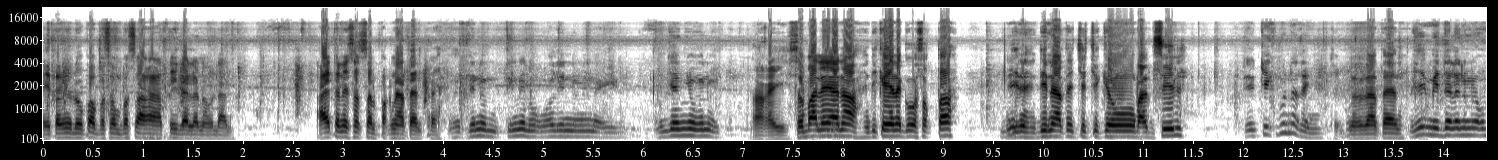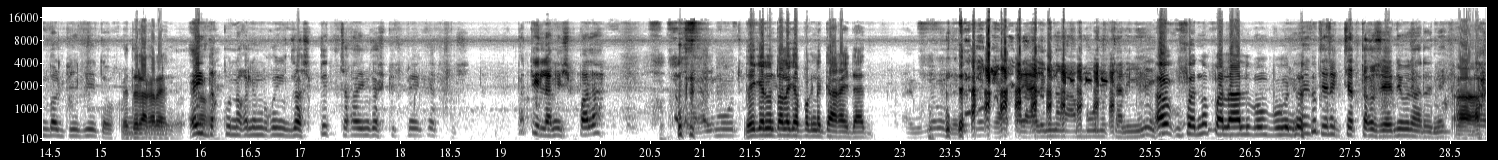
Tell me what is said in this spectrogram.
Ito yung lupa, basang-basa, tilala na ulan. Ah, ito na sasalpak natin, pre. Tingnan, tingnan mo kung alin may... Nandiyan yung ano. Okay. So, bale, ano, hindi kayo nag-uusok to? Hindi, hindi natin check yung valve seal. Check mo na rin. Check na natin. Kasi may dala naman akong bulb dito. May dala ka rin? Ay, Ah. naku, nakalimutan ko yung gasket, tsaka yung gasket maker. Pati langis pala. Nakalimutan. Hindi, ganun talaga pag nagkakaedad. Ay, huwag naman. Palalim na ang bunot kanina eh. Ah, paano palalim ang bunot? Hindi, Tinag-chat ako sa'yo, hindi mo narinig. Ah.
